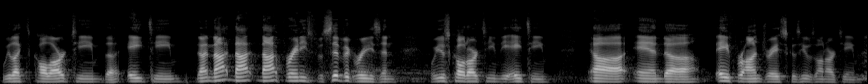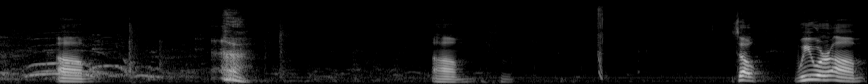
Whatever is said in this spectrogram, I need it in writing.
We like to call our team the A team. Not not not, not for any specific reason. We just called our team the A team. Uh, and uh, A for Andres because he was on our team. Um, um, so we were um,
